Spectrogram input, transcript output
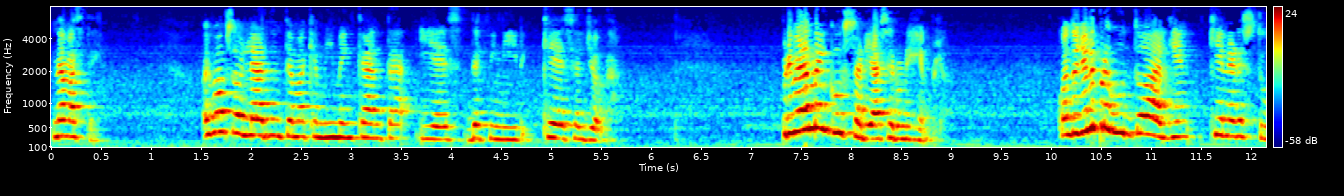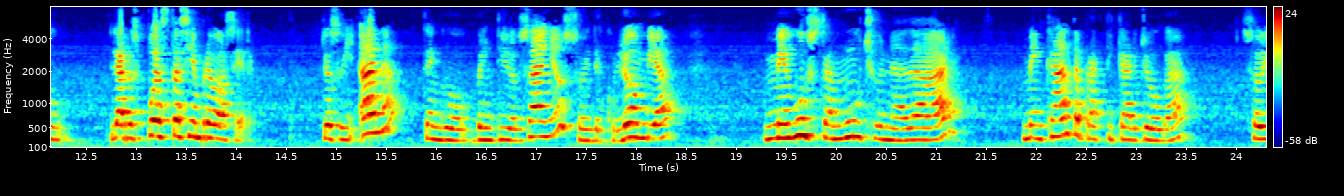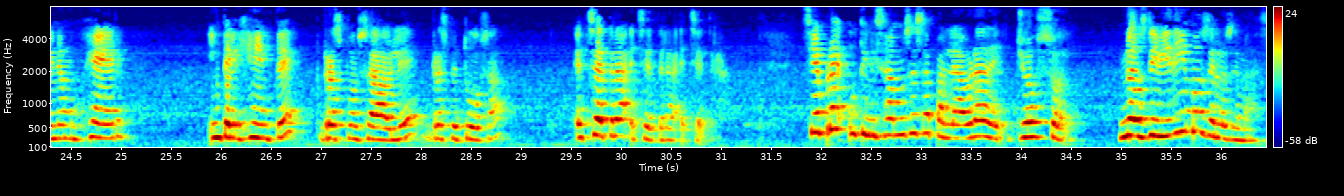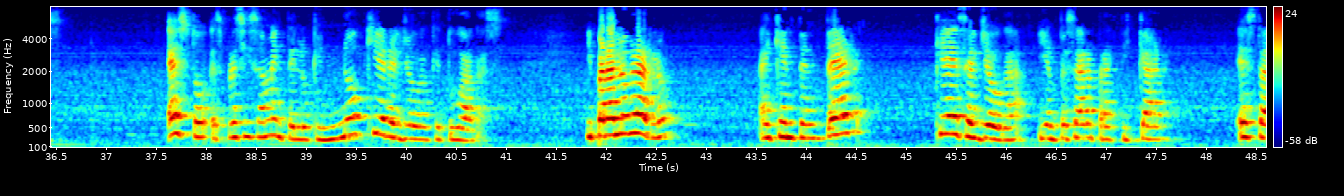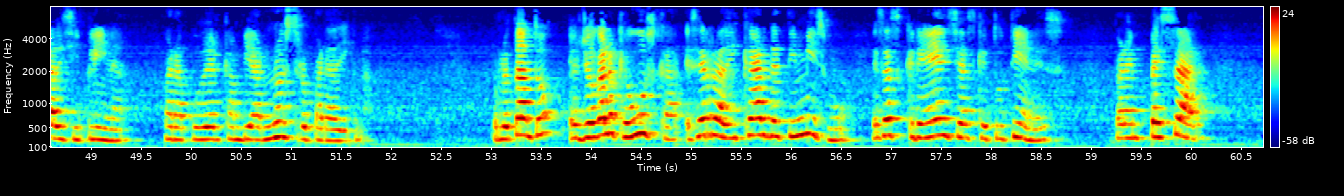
Namaste. Hoy vamos a hablar de un tema que a mí me encanta y es definir qué es el yoga. Primero me gustaría hacer un ejemplo. Cuando yo le pregunto a alguien quién eres tú, la respuesta siempre va a ser, yo soy Ana, tengo 22 años, soy de Colombia, me gusta mucho nadar, me encanta practicar yoga, soy una mujer inteligente, responsable, respetuosa, etcétera, etcétera, etcétera. Siempre utilizamos esa palabra de yo soy. Nos dividimos de los demás. Esto es precisamente lo que no quiere el yoga que tú hagas. Y para lograrlo, hay que entender qué es el yoga y empezar a practicar esta disciplina para poder cambiar nuestro paradigma. Por lo tanto, el yoga lo que busca es erradicar de ti mismo esas creencias que tú tienes para empezar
